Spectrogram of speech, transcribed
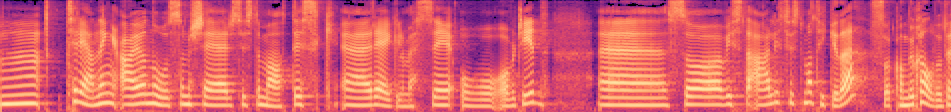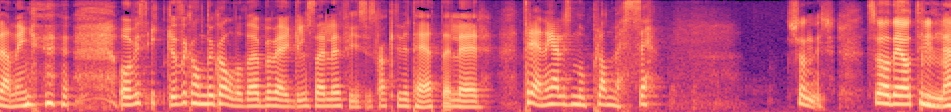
Mm, trening er jo noe som skjer systematisk, eh, regelmessig og over tid. Eh, så hvis det er litt systematikk i det, så kan du kalle det trening. og hvis ikke, så kan du kalle det bevegelse eller fysisk aktivitet eller Trening er liksom noe planmessig. Skjønner. Så det å trille,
